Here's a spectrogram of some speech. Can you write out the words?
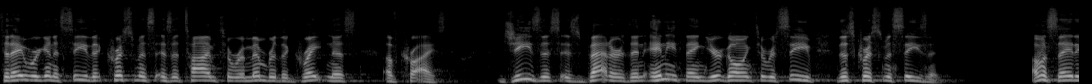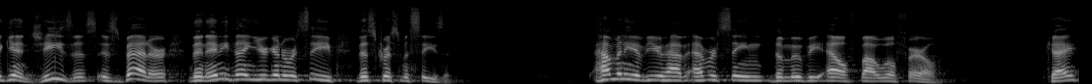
Today, we're going to see that Christmas is a time to remember the greatness of Christ. Jesus is better than anything you're going to receive this Christmas season. I'm going to say it again Jesus is better than anything you're going to receive this Christmas season. How many of you have ever seen the movie Elf by Will Ferrell? Okay?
